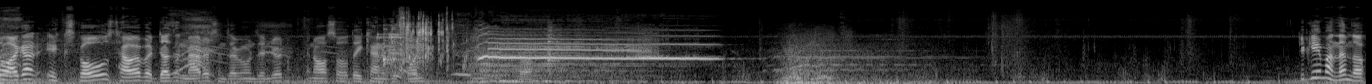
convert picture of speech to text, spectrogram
So I got exposed, however, it doesn't matter since everyone's injured, and also they kind of just won. So. Good game on them, though.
